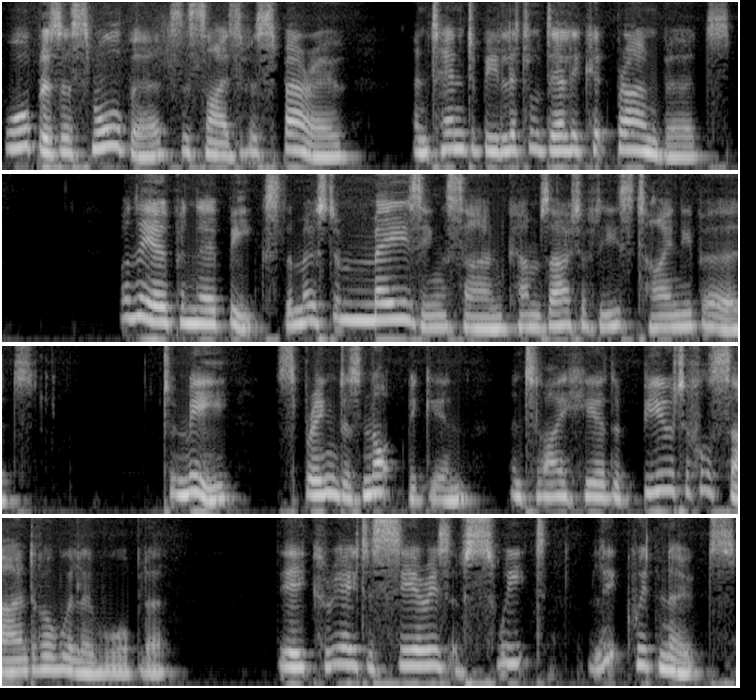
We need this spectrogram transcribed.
Warblers are small birds the size of a sparrow and tend to be little delicate brown birds. When they open their beaks, the most amazing sound comes out of these tiny birds. To me, spring does not begin until I hear the beautiful sound of a willow warbler. They create a series of sweet, liquid notes.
